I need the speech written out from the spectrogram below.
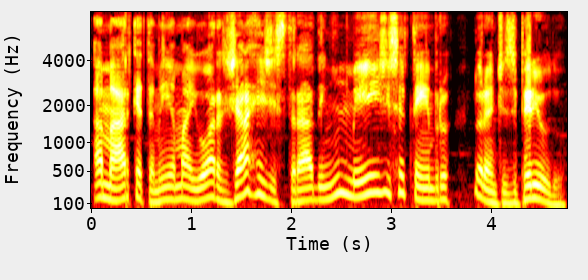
A marca é também a maior já registrada em um mês de setembro durante esse período.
